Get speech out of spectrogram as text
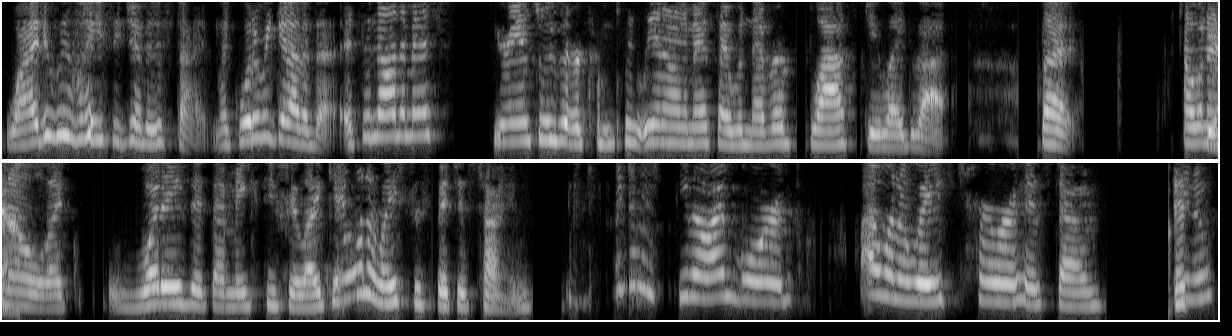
why do we waste each other's time? Like, what do we get out of that? It's anonymous. Your answers are completely anonymous. I would never blast you like that. But I want to Yeah. know, like, what is it that makes you feel like, yeah, I want to waste this bitch's time? I just, you know, I'm bored. I want to waste her or his time. You know? It's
